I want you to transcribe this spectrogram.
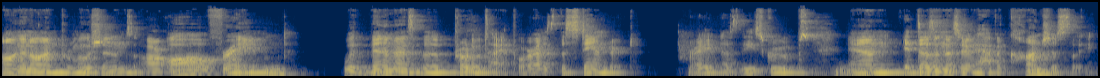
on and on promotions are all framed with them as the prototype or as the standard, right? As these groups. And it doesn't necessarily happen consciously,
